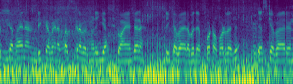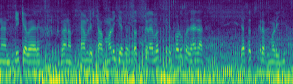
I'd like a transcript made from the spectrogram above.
એસકે ભાઈના અને ડીકે ભાઈના સબસ્ક્રાઈબર મળી ગયા. તો અહીંયા છે ને ડીકે ભાઈ બધા ફોટો પડવે છે. એસકે ભાઈ અને ડીકે ભાઈ તો એના ફેમિલી સ્ટાફ મળી ગયા છે સબસ્ક્રાઈબર થોડુંક જ હાલ્યા હતા. ત્યાં સબસ્ક્રાઈબર મળી ગયા.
